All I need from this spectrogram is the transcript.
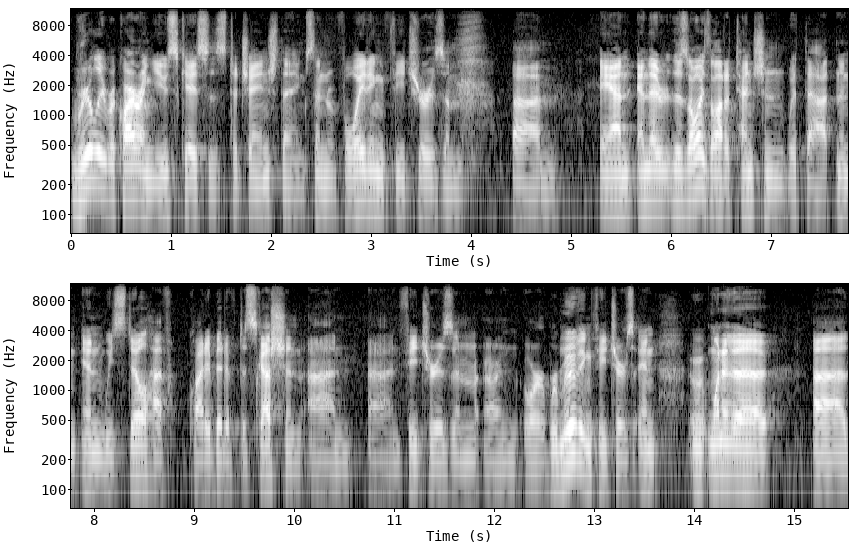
really requiring use cases to change things and avoiding featureism. Um, and and there, there's always a lot of tension with that, and, and we still have quite a bit of discussion on, on featureism or, or removing features. And one of the uh,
